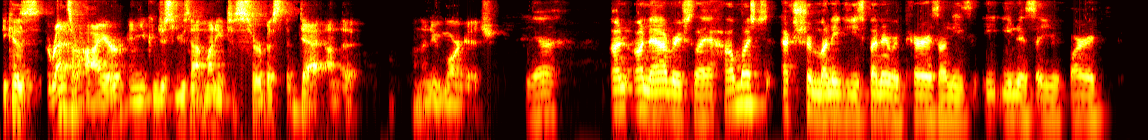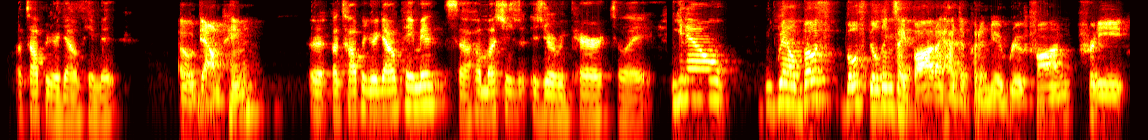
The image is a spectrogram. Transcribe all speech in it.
because the rents are higher, and you can just use that money to service the debt on the on the new mortgage. Yeah, on on average, like how much extra money do you spend in repairs on these units that you acquired on top of your down payment? Oh, down payment. Uh, on top of your down payment, so how much is, is your repair to like? You know, well, both both buildings I bought, I had to put a new roof on pretty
